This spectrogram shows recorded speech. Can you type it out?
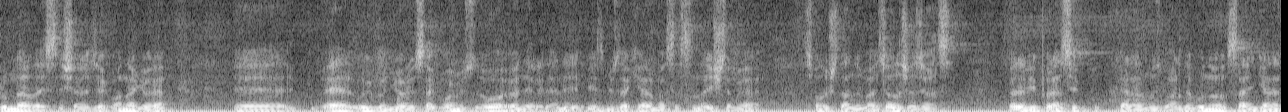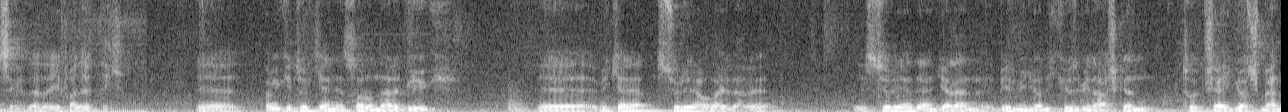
Rumlarla istişare edecek. Ona göre e, eğer uygun görürsek o, o önerilerini biz müzakere masasında işlemeye, sonuçlandırmaya çalışacağız. Böyle bir prensip kararımız vardı. Bunu Sayın Genel Sekreter'e de ifade ettik. E, tabii ki Türkiye'nin sorunları büyük. E, bir kere Suriye olayları, Suriye'den gelen 1 milyon 200 bin aşkın şey göçmen,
